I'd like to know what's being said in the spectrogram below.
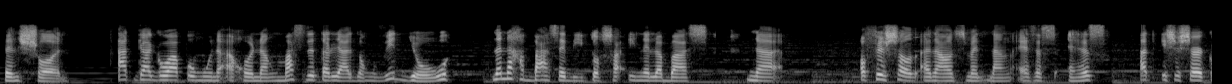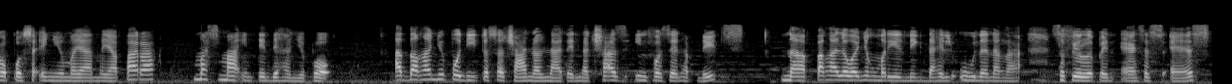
pensyon. At gagawa po muna ako ng mas detalyadong video na nakabase dito sa inilabas na official announcement ng SSS at isishare ko po sa inyo maya-maya para mas maintindihan nyo po. Abangan nyo po dito sa channel natin na Chaz Infos and Updates na pangalawa niyong marinig dahil una na nga sa Philippine SSS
